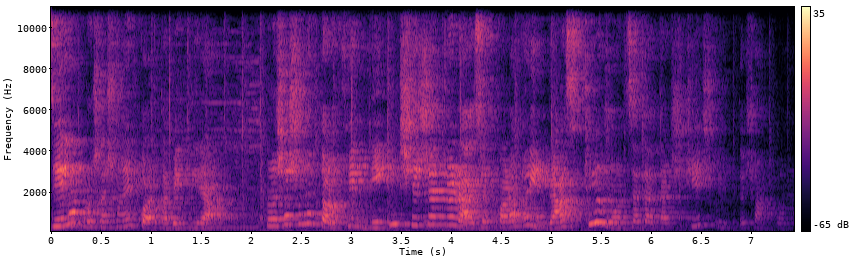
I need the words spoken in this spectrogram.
জেলা প্রশাসনের কর্তা ব্যক্তিরা। প্রশাসনের তরফে নেগির শেষযাত্রার আয়োজন করা হয়, রাষ্ট্রীয় মর্যাদা তার শেষকৃত্য সম্পন্ন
